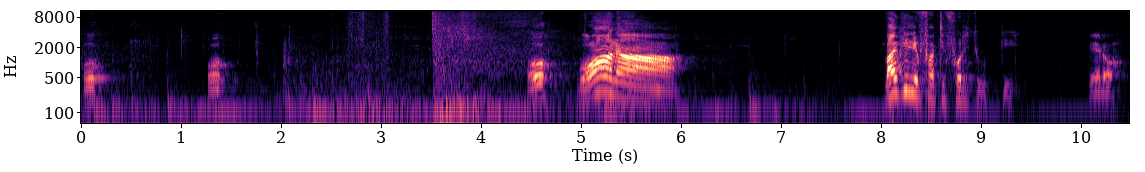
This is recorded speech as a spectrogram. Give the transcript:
Oh. Oh. Oh, buona! Vai che li ho fatti fuori tutti. Vero?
